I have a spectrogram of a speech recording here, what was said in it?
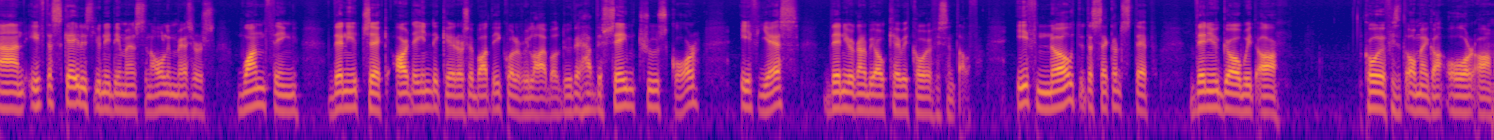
And if the scale is unidimensional only measures one thing then you check are the indicators about equally reliable? Do they have the same true score? If yes then you're going to be okay with coefficient alpha. If no to the second step then you go with a coefficient omega or a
